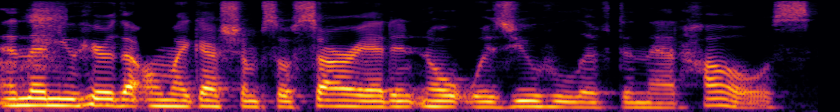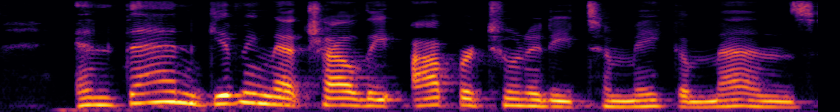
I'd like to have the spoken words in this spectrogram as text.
And then you hear that, oh my gosh, I'm so sorry. I didn't know it was you who lived in that house. And then giving that child the opportunity to make amends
